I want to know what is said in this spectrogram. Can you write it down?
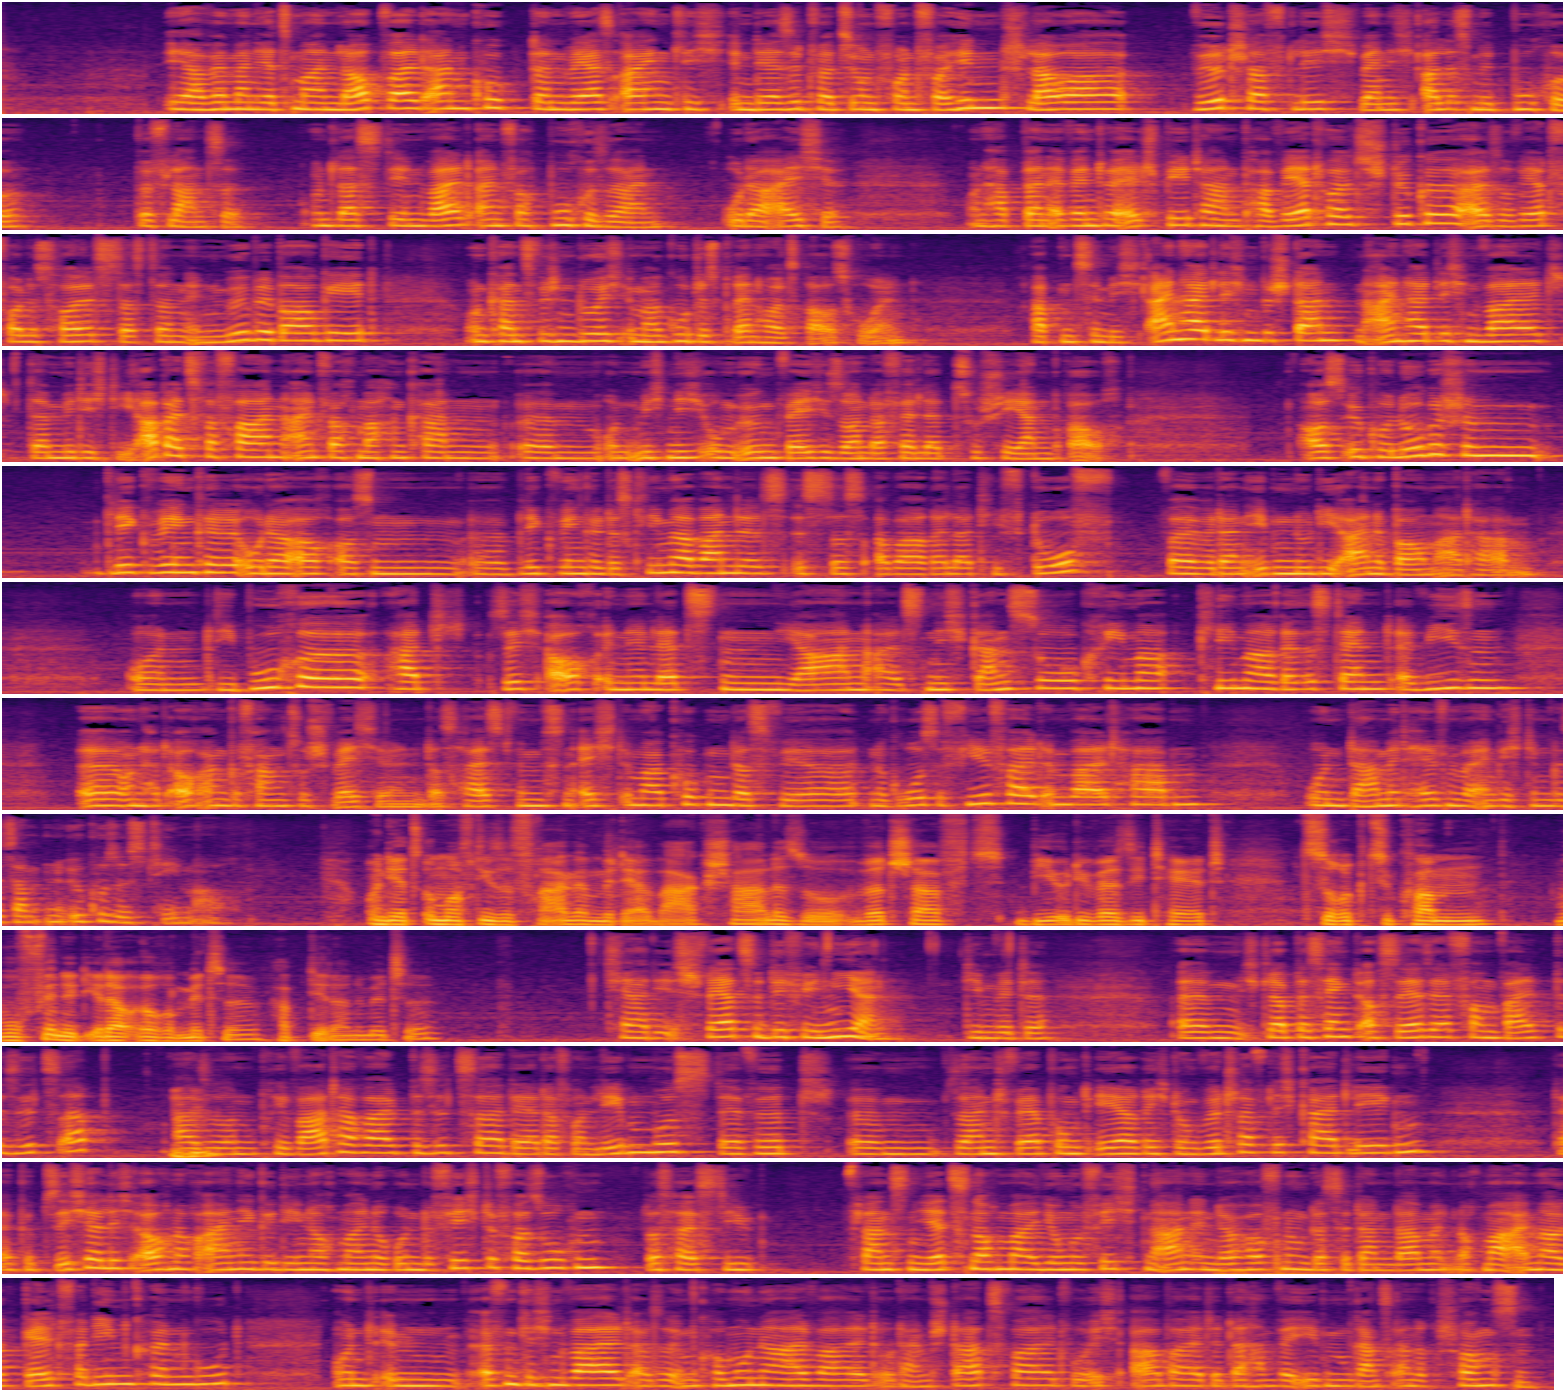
Ja, wenn man jetzt mal einen Laubwald anguckt, dann wäre es eigentlich in der Situation von vorhin schlauer wirtschaftlich, wenn ich alles mit Buche bepflanze und lasse den Wald einfach Buche sein oder Eiche und habe dann eventuell später ein paar Wertholzstücke, also wertvolles Holz, das dann in Möbelbau geht und kann zwischendurch immer gutes Brennholz rausholen. Habe einen ziemlich einheitlichen Bestand, einen einheitlichen Wald, damit ich die Arbeitsverfahren einfach machen kann ähm, und mich nicht um irgendwelche Sonderfälle zu scheren brauche. Aus ökologischem Blickwinkel oder auch aus dem äh, Blickwinkel des Klimawandels ist das aber relativ doof, weil wir dann eben nur die eine Baumart haben. Und die Buche hat sich auch in den letzten Jahren als nicht ganz so klima klimaresistent erwiesen äh, und hat auch angefangen zu schwächeln. Das heißt, wir müssen echt immer gucken, dass wir eine große Vielfalt im Wald haben und damit helfen wir eigentlich dem gesamten Ökosystem auch. Und jetzt, um auf diese Frage mit der Waagschale, so Wirtschaft, Biodiversität zurückzukommen, wo findet ihr da eure Mitte? Habt ihr da eine Mitte? Tja, die ist schwer zu definieren, die Mitte. Ähm, ich glaube, das hängt auch sehr, sehr vom Waldbesitz ab. Mhm. Also ein privater Waldbesitzer, der davon leben muss, der wird ähm, seinen Schwerpunkt eher Richtung Wirtschaftlichkeit legen. Da gibt es sicherlich auch noch einige, die noch mal eine Runde Fichte versuchen. Das heißt, die pflanzen jetzt noch mal junge Fichten an in der Hoffnung, dass sie dann damit noch mal einmal Geld verdienen können gut. Und im öffentlichen Wald, also im Kommunalwald oder im Staatswald, wo ich arbeite, da haben wir eben ganz andere Chancen.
